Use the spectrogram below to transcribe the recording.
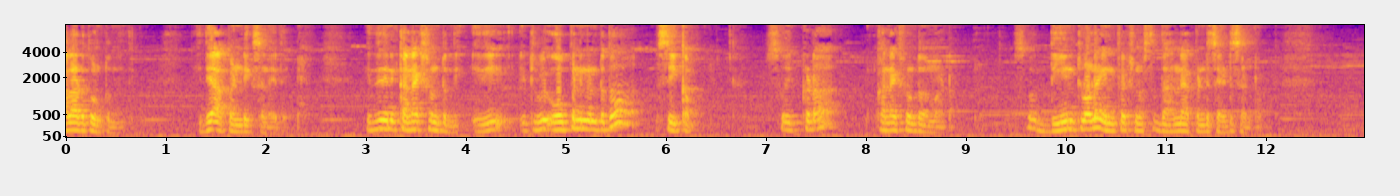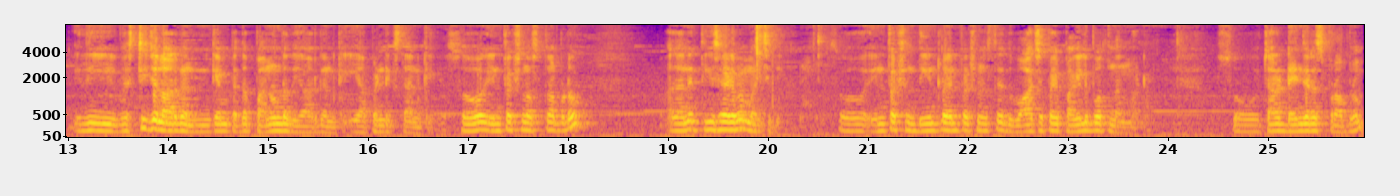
ఆలాడుతుంటుంది ఇదే అపెండిక్స్ అనేది. ఇది దీనికి కనెక్షన్ ఉంటుంది. ఇది ఇట్ బి ఓపెనింగ్ ఉంటుందో సీకం సో ఇక్కడ కనెక్షన్ ఉంటుంది అనమాట సో దీంట్లోనే ఇన్ఫెక్షన్ వస్తే దాన్ని అపెండిసైటిస్ అంటాం. ఇది వెస్టిజల్ ఆర్గన్ ఇంకేం పెద్ద పని ఉండదు ఈ ఆర్గన్కి ఈ అపెండిక్స్ దానికి. సో ఇన్ఫెక్షన్ వస్తున్నప్పుడు అదన్నీ తీసేయడమే మంచిది. సో ఇన్ఫెక్షన్ దీంట్లో ఇన్ఫెక్షన్ వస్తే ఇది వాచ్పై పగిలిపోతుంది అనమాట సో చాలా dangerous problem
